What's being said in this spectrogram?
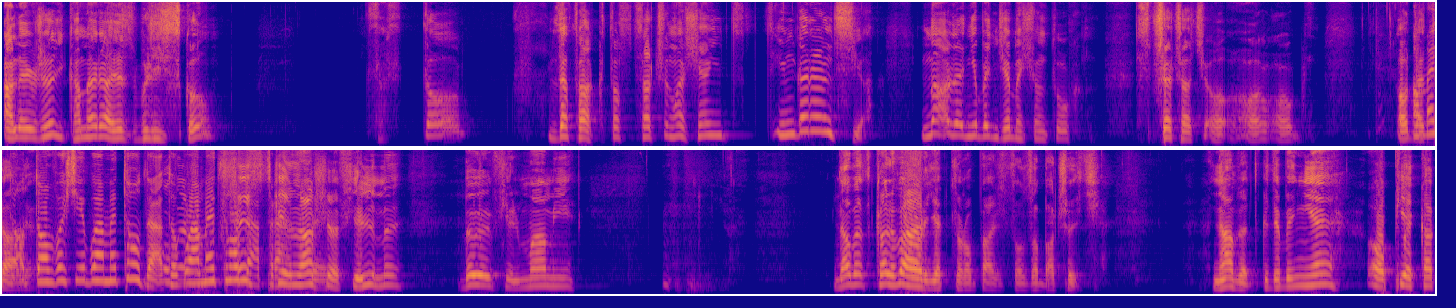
ale jeżeli kamera jest blisko, to de facto zaczyna się in- ingerencja. No ale nie będziemy się tu sprzeczać o, o, o, o detale. to właściwie była metoda, to była Uważam, metoda Wszystkie pracy. nasze filmy były filmami, nawet Kalwarię, którą Państwo zobaczycie. Nawet gdyby nie opieka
